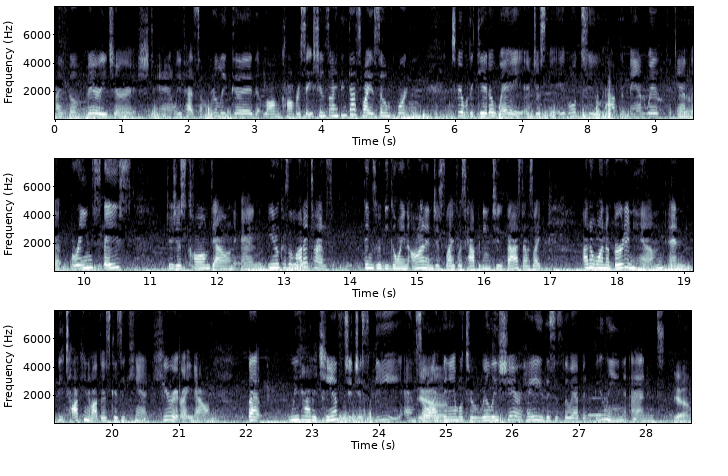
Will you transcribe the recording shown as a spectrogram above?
I feel very cherished, and we've had some really good long conversations. And I think that's why it's so important to be able to get away and just be able to have the bandwidth and the brain space to just calm down. And, you know, because a lot of times things would be going on and just life was happening too fast. I was like, I don't want to burden him and be talking about this because he can't hear it right now. But we've had a chance to just be. And so Yeah. I've been able to really share, hey, this is the way I've been feeling. And Yeah.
